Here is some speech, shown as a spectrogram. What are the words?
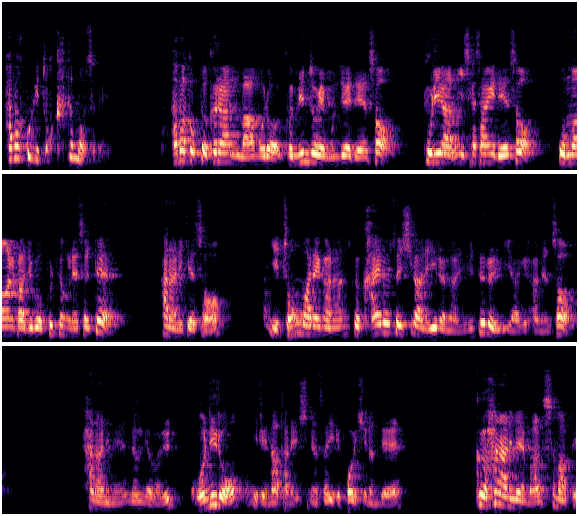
하박국이 똑같은 모습이에요. 하박국도 그러한 마음으로 그 민족의 문제에 대해서 불의한 이 세상에 대해서 원망을 가지고 불평을 했을 때 하나님께서 이 종말에 관한 그 카이로스 시간에 일어날 일들을 이야기를 하면서 하나님의 능력을 권위로 이렇게 나타내시면서 이렇게 보이시는데 그 하나님의 말씀 앞에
